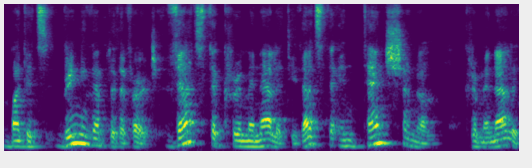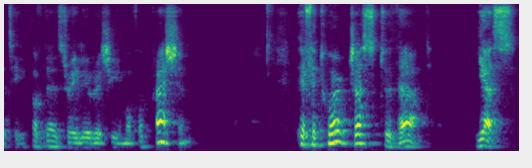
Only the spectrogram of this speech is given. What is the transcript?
but it's bringing them to the verge. That's the criminality. That's the intentional criminality of the Israeli regime of oppression. If it were just to that, yes,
